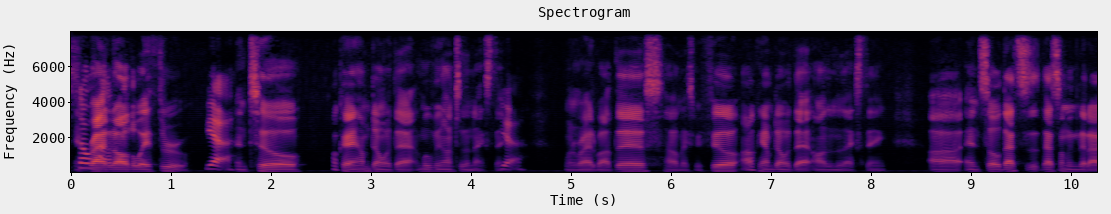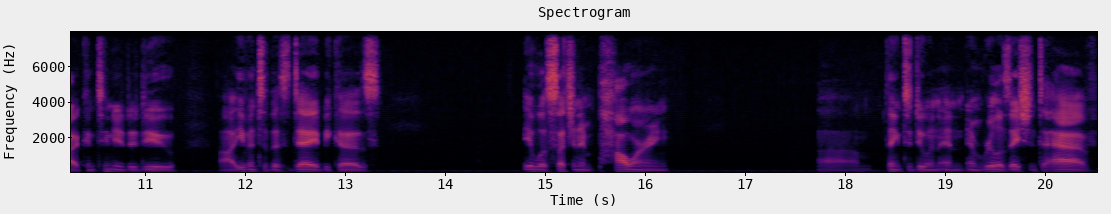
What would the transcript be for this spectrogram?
So and ride it all the way through Yeah. until okay, I'm done with that. Moving on to the next thing. Yeah. I'm gonna write about this, how it makes me feel. Okay, I'm done with that. On to the next thing. Uh, and so that's that's something that I continue to do uh, even to this day because it was such an empowering um, thing to do and, and, and realization to have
